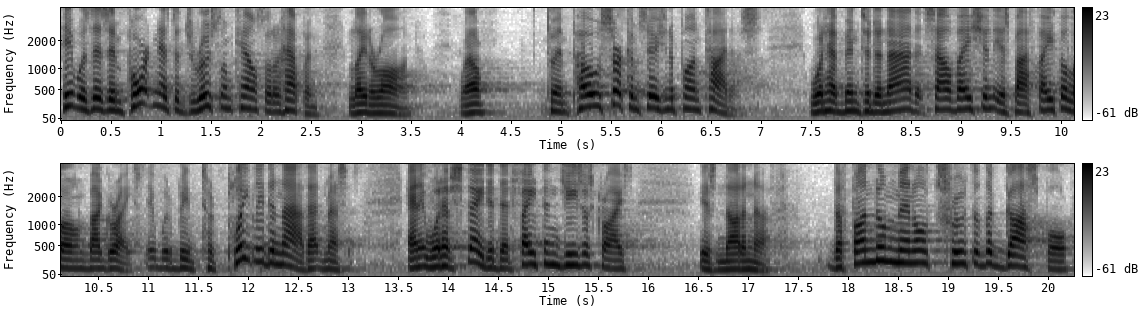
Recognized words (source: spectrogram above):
it was as important as the Jerusalem council that happened later on. Well, to impose circumcision upon Titus would have been to deny that salvation is by faith alone, by grace. It would have been to completely deny that message. And it would have stated that faith in Jesus Christ is not enough. The fundamental truth of the gospel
